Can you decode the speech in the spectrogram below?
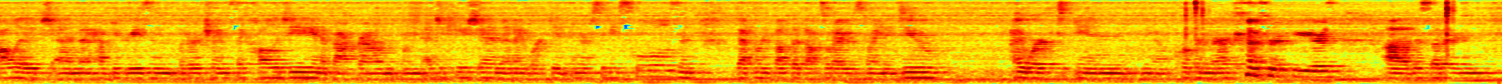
college, and I have degrees in literature and psychology, and a background in education, and I worked in inner city schools, and definitely thought that that's what I was going to do. I worked in you know corporate America for a few years. Uh, the Southern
